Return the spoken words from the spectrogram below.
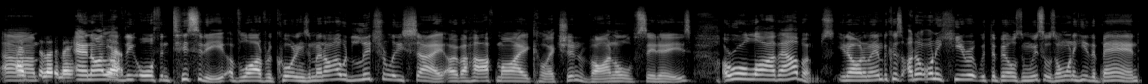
Um, Absolutely. And I Yeah. love the authenticity of live recordings. I mean, I would literally say over half my collection, vinyl CDs, are all live albums. You know what I mean? Because I don't want to hear it with the bells and whistles. I want to hear the band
